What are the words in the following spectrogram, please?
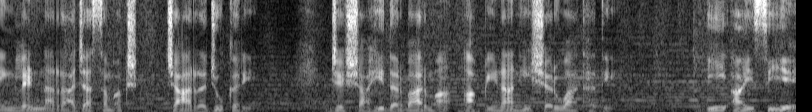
ઇંગ્લેન્ડના રાજા સમક્ષ ચા રજૂ કરી. જે શાહી દરબારમાં આ પીણાની શરૂઆત હતી. ઈઆઈસીએ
